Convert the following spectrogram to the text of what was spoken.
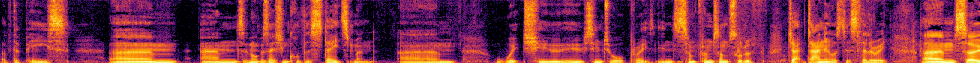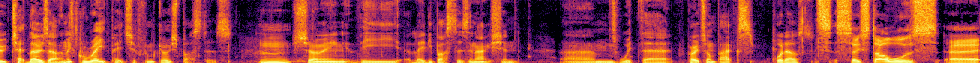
of the piece, um, and an organisation called the Statesman, um, which who, who seem to operate in some from some sort of Jack Daniels distillery. Um, so check those out, and a great picture from Ghostbusters Mm. showing the Ladybusters in action um, with their proton packs. What else? So Star Wars: uh,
